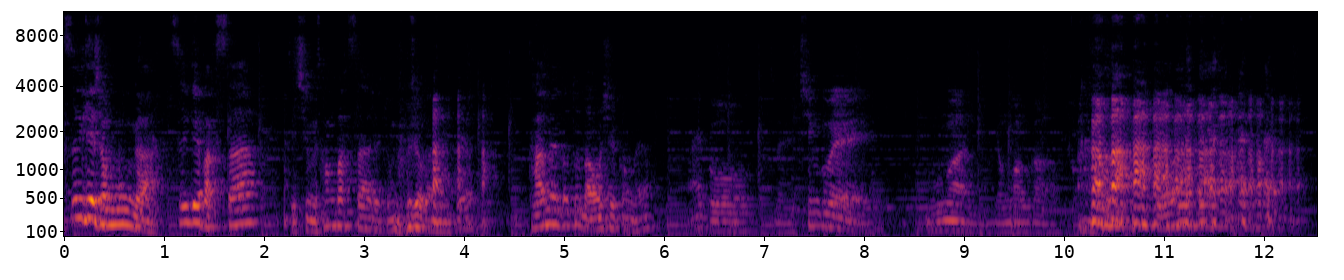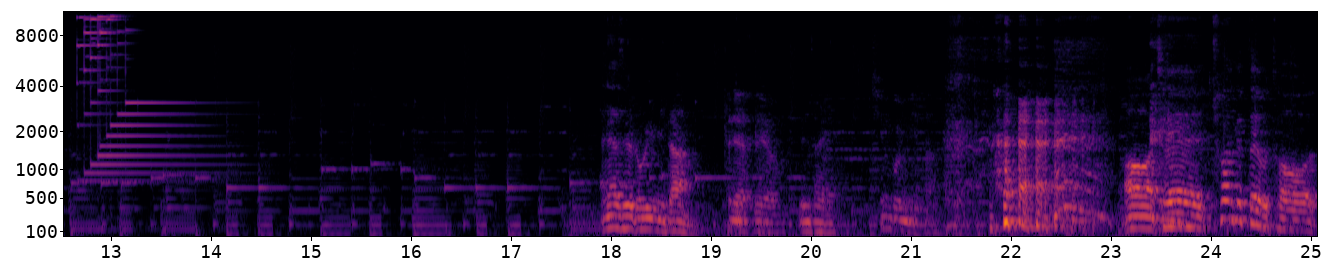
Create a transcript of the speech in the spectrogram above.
쓸개 전문가, 쓸개 박사, 제 친구 성 박사를 좀 모셔봤는데요. 다음에도 또 나오실 건가요? 아이고 네, 친구의 무한 영광과 안녕하세요, 로이입니다. 안녕하세요 인사해. 친구입니다 어, 제 초등학교 때부터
